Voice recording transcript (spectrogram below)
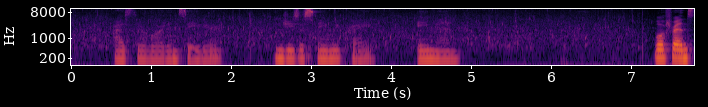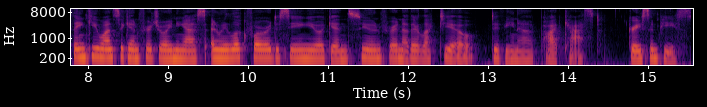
as their Lord and Savior. In Jesus' name we pray. Amen. Well, friends, thank you once again for joining us, and we look forward to seeing you again soon for another Lectio Divina podcast. Grace and peace.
